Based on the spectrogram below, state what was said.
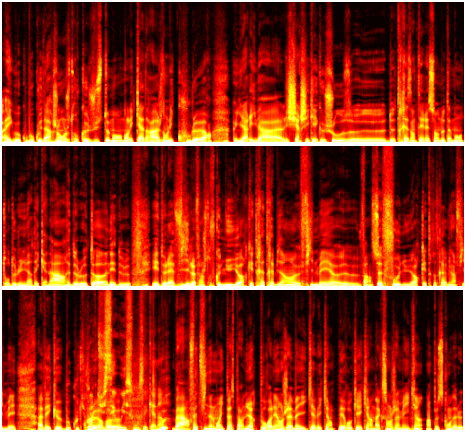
avec beaucoup beaucoup d'argent. Je trouve que justement dans les cadrages, dans les couleurs, il arrive à aller chercher quelque chose de très intéressant, notamment autour de l'univers des canards et de l'automne et de, et de la ville. Enfin, je trouve que New York est très très bien euh, filmé, euh, enfin ce faux New York est très très bien filmé avec euh, beaucoup de Tu vois que couleurs. tu sais où ils sont, ces canards. Bah en fait finalement il passe par New York pour aller en Jamaïque avec un perroquet qui a un accent jamaïcain un peu scandaleux.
